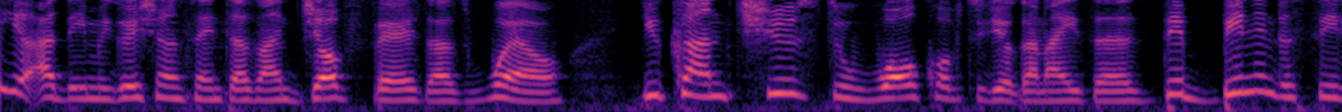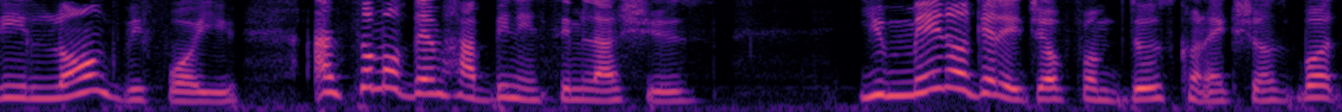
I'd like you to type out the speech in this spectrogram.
you're at the immigration centers and job fairs as well, you can choose to walk up to the organizers. They've been in the city long before you, and some of them have been in similar shoes. You may not get a job from those connections, but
